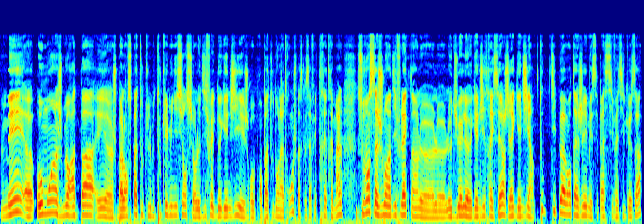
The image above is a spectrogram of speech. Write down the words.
mais euh, au moins je me rate pas et euh, je balance pas toutes, les munitions sur le deflect de Genji et je reprends pas tout dans la tronche parce que ça fait très très mal. Souvent ça joue un deflect hein, le, duel euh, Genji Tracer, je dirais que Genji est un tout petit peu avantagé mais c'est pas si facile que ça.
